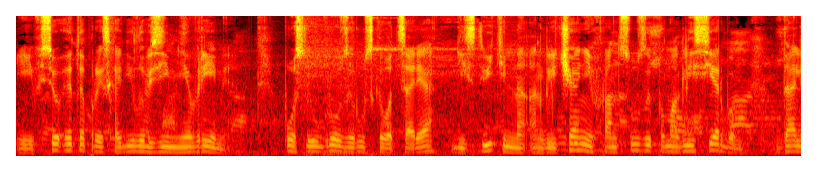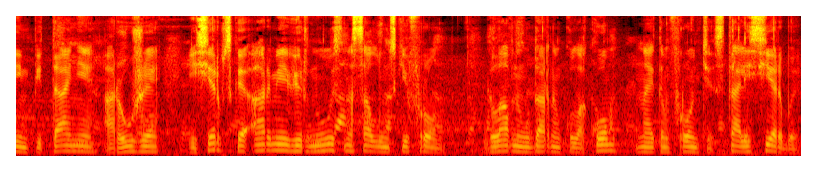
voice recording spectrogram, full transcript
и все это происходило в зимнее время. После угрозы русского царя действительно англичане и французы помогли сербам, дали им питание, оружие, и сербская армия вернулась на Салунский фронт. Главным ударным кулаком на этом фронте стали сербы.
